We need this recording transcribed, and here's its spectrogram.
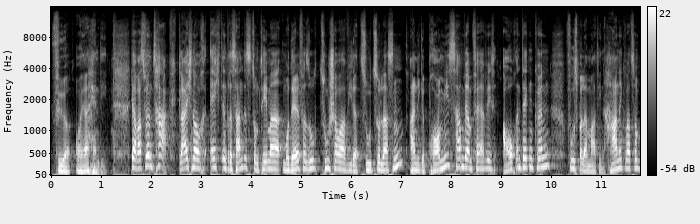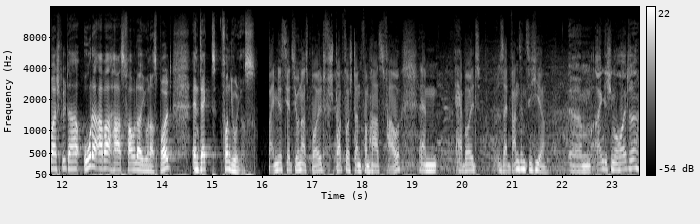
für euer Handy. Ja, was für ein Tag. Gleich noch echt Interessantes zum Thema Modellversuch, Zuschauer wieder zuzulassen. Einige Promis haben wir am Fairway auch entdecken können. Fußballer Martin Harnik war zum Beispiel da oder aber HSVler Jonas Bold, entdeckt von Julius. Bei mir ist jetzt Jonas Bold, Sportvorstand vom HSV. Ähm, Herr Bold, seit wann sind Sie hier? Ähm, eigentlich nur heute.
